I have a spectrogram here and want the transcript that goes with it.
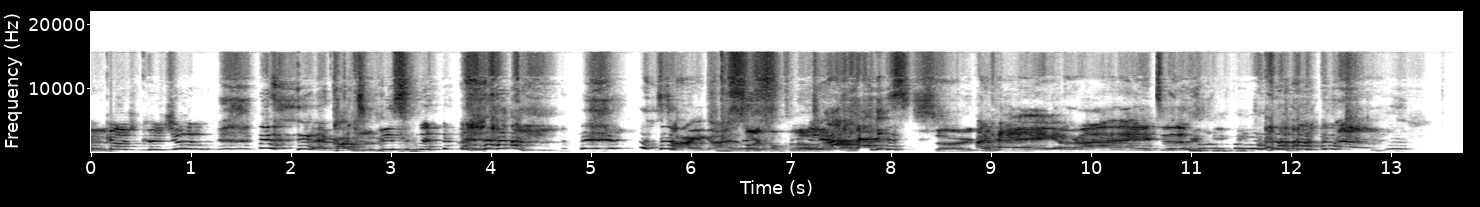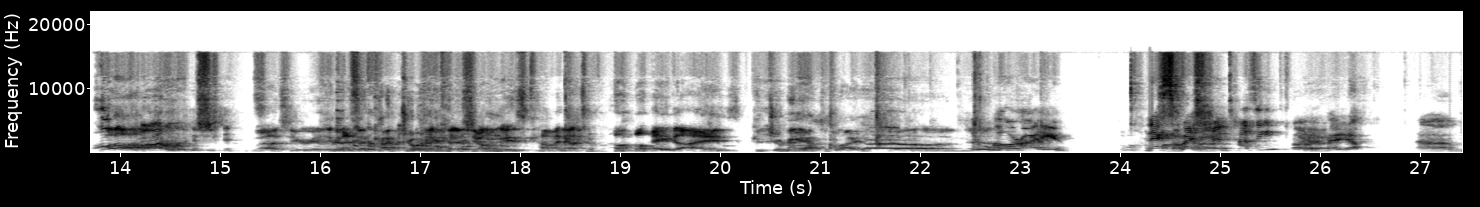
Okay. gosh, Kajun! Everyone's Kajun. missing it. Sorry, guys. She's so confident. Oh. Yeah. So. Okay, all right. oh, shit. Well, she really. Really said The Kajun. Cajun is coming out to play, guys. Kajun out to play. Oh, no. Alrighty. Cool. Next What up, question, Tazzy. Oh, Okay. okay, yeah. Um,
